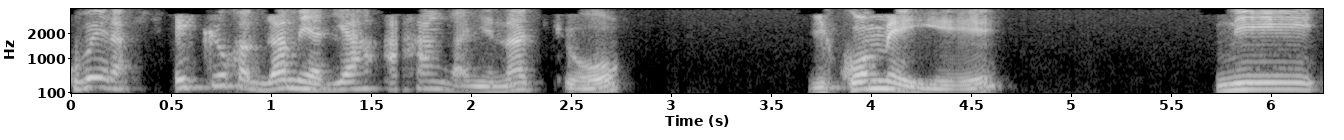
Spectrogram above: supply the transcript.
Kubera icyo kagame yari ahanganye na cyo gikomeye ni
